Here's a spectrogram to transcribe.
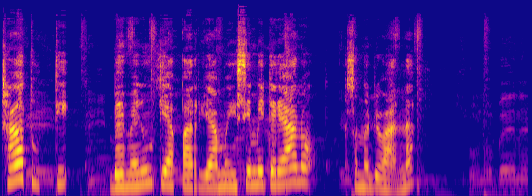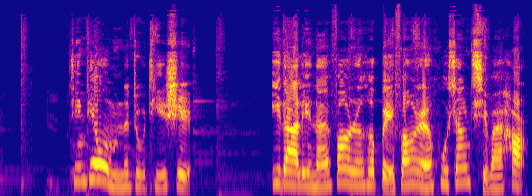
Ciao a tutti, benvenuti a Parliamo insieme italiano. Sono Giovanna。今天我们的主题是意大利南方人和北方人互相起外号。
